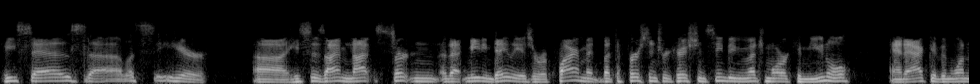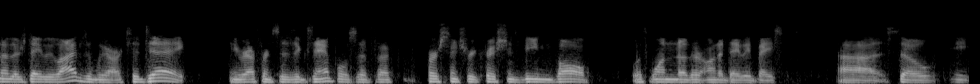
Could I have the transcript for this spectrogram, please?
he says, uh, let's see here. Uh, he says, I'm not certain that meeting daily is a requirement, but the first century Christians seem to be much more communal and active in one another's daily lives than we are today. He references examples of uh, first century Christians being involved with one another on a daily basis. Uh, so he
